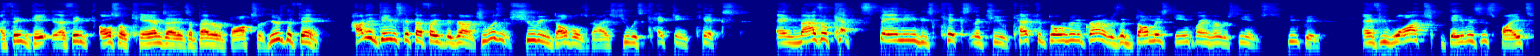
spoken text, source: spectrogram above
I think I think also Kianzad is a better boxer. Here's the thing: how did Davis get that fight to the ground? She wasn't shooting doubles, guys. She was catching kicks. And Mazo kept spamming these kicks that would catch the door to the ground. It was the dumbest game plan I've ever seen. It was stupid. And if you watch Davis's fights,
